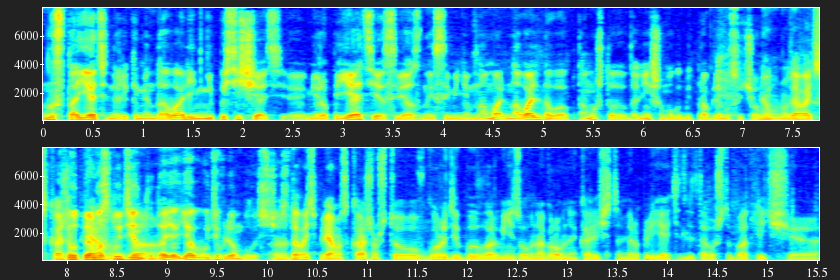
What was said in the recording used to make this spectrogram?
настоятельно рекомендовали не посещать э, мероприятия, связанные с именем Навального, потому что в дальнейшем могут быть проблемы с учебой. Ну, ну давайте скажем. Это прямо, прямо студенты, да, да я, я удивлен был сейчас. Давайте прямо скажем, что в городе было организовано огромное количество мероприятий для того, чтобы отвлечь э,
